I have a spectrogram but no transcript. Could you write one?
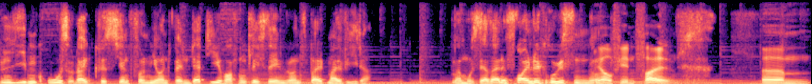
einen lieben Gruß oder ein Küsschen von mir und Vendetti. Hoffentlich sehen wir uns bald mal wieder. Man muss ja seine Freunde grüßen, ne? Ja, auf jeden Fall. Ähm,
